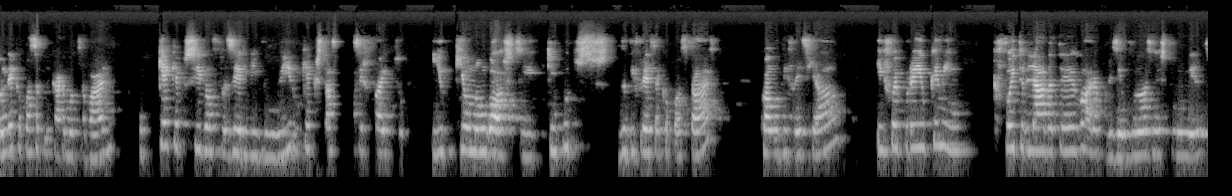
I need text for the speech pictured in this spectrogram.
onde é que eu posso aplicar o meu trabalho o que é que é possível fazer e evoluir, o que é que está a ser feito e o que eu não gosto e que inputs de diferença é que eu posso dar, qual o diferencial, e foi por aí o caminho que foi trilhado até agora. Por exemplo, nós neste momento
